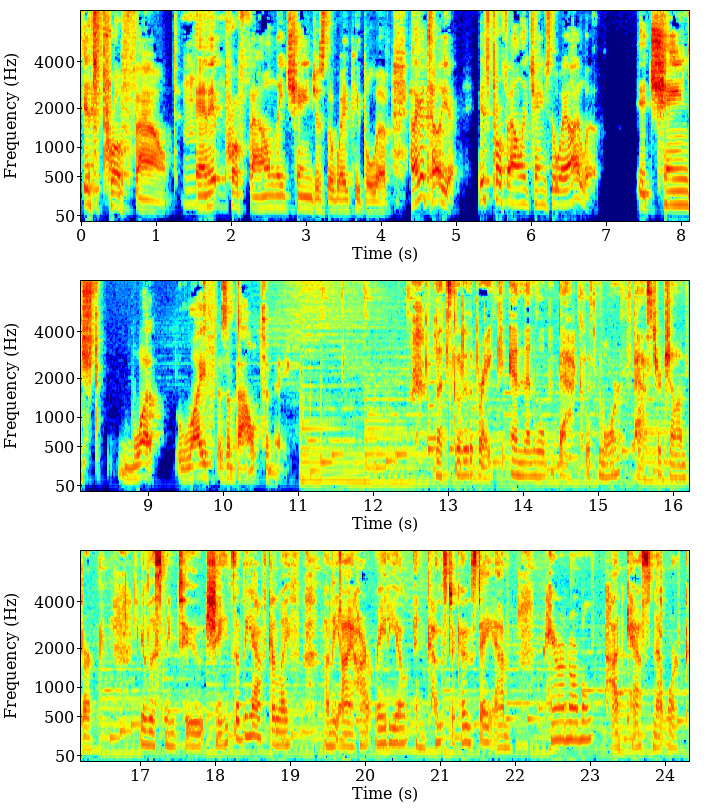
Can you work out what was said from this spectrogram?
it's profound mm-hmm. and it profoundly changes the way people live and i gotta tell you it's profoundly changed the way i live it changed what life is about to me. Let's go to the break, and then we'll be back with more of Pastor John Burke. You're listening to Shades of the Afterlife on the iHeartRadio and Coast to Coast AM Paranormal Podcast Network.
